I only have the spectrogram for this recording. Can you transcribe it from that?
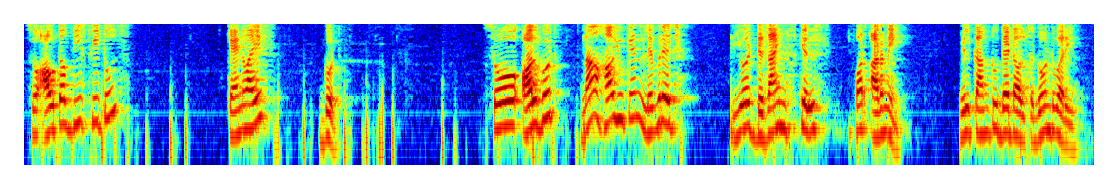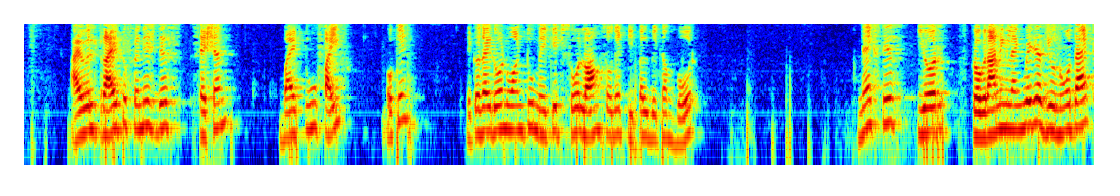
So out of these three tools canva is good. So all good. Now how you can leverage your design skills for earning? We'll come to that also. Don't worry. I will try to finish this session by 2 5 okay? Because i don't want to make it so long so that people become bored next is your programming languages. You know that.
